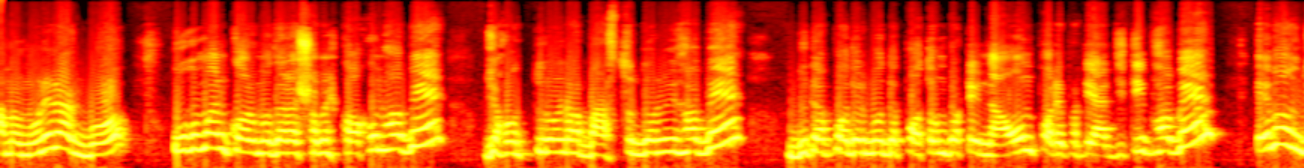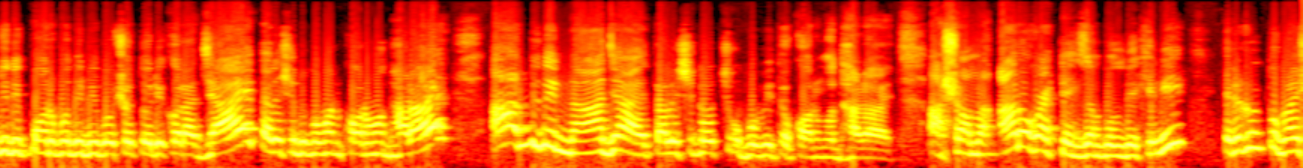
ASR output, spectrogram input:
আমরা মনে রাখব, উপমান কর্মদ্বারা সময় কখন হবে? যখন তুলনা বাস্তবধর্মী হবে, দুটা পদের মধ্যে প্রথম পটে নাউন পরে পটে অ্যাডজেক্টিভ হবে, এবং যদি পরপদে বিবর্ষ তৈরি করা যায়, তাহলে সেটা উপমান কর্মধারায় আর যদি না যায়, তাহলে সেটা হচ্ছে উপবিত কর্মধারায় আসো, আমরা আরও কয়েকটা এক্সাম্পল দেখে নিই। এটা কিন্তু তোমরাই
